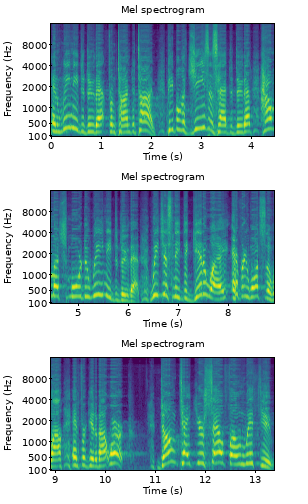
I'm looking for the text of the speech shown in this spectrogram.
And we need to do that from time to time. People, if Jesus had to do that, how much more do we need to do that? We just need to get away every once in a while and forget about work. Don't take your cell phone with you.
